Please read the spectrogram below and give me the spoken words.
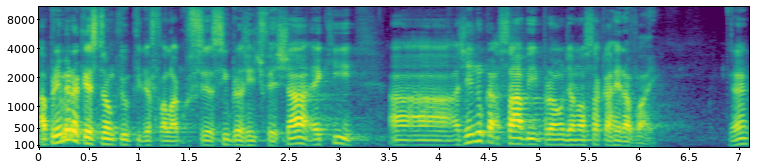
A primeira questão que eu queria falar com você, assim, para a gente fechar, é que a, a gente nunca sabe para onde a nossa carreira vai. Né?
